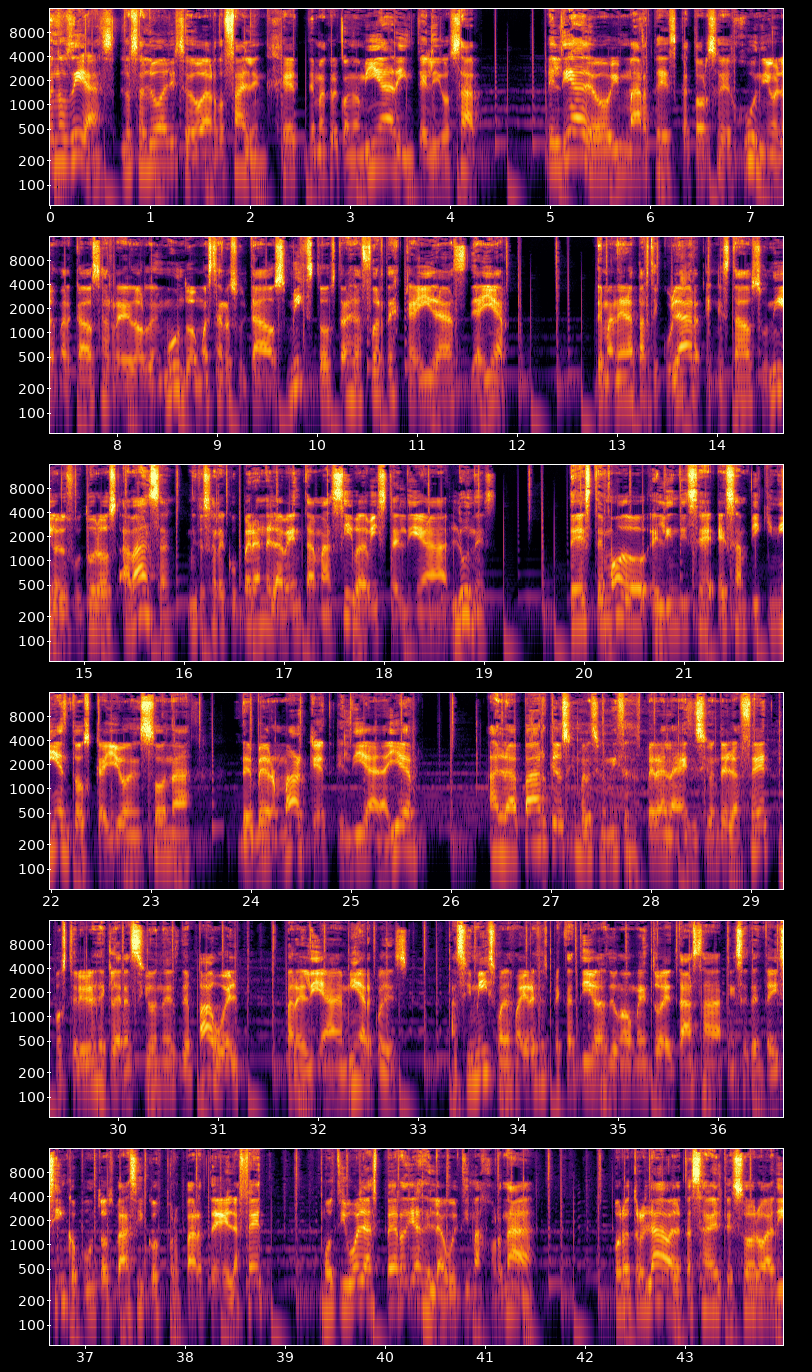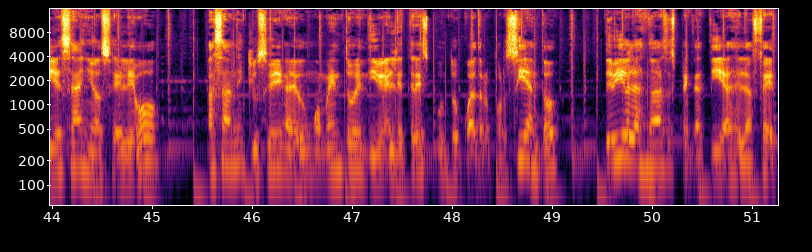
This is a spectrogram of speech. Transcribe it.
Buenos días, los saluda Luis Eduardo Fallen, Head de Macroeconomía de IntelliGoSap. El día de hoy, martes 14 de junio, los mercados alrededor del mundo muestran resultados mixtos tras las fuertes caídas de ayer. De manera particular, en Estados Unidos los futuros avanzan mientras se recuperan de la venta masiva vista el día lunes. De este modo, el índice S&P 500 cayó en zona de bear market el día de ayer a la par que los inversionistas esperan la decisión de la Fed y posteriores declaraciones de Powell para el día miércoles. Asimismo, las mayores expectativas de un aumento de tasa en 75 puntos básicos por parte de la Fed motivó las pérdidas de la última jornada. Por otro lado, la tasa del tesoro a 10 años se elevó, pasando inclusive en algún momento el nivel de 3.4% debido a las nuevas expectativas de la Fed.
